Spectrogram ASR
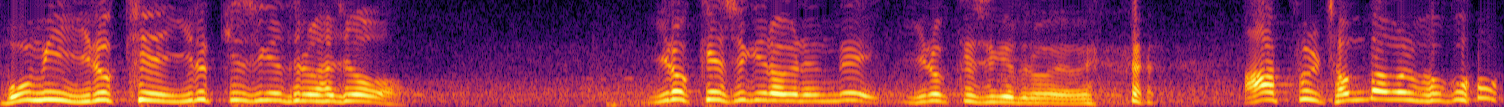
몸이 이렇게 이렇게 숙여 들어가죠. 이렇게 숙이라 그랬는데 이렇게 숙여 들어가요. 앞을 전방을 보고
